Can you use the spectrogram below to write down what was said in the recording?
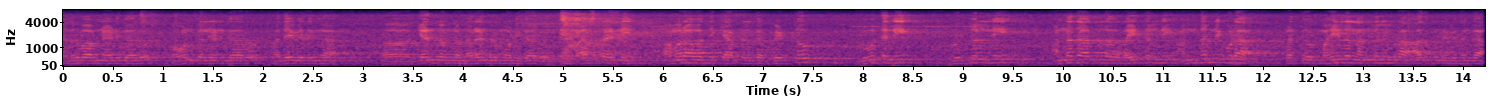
చంద్రబాబు నాయుడు గారు పవన్ కళ్యాణ్ గారు అదేవిధంగా కేంద్రంలో నరేంద్ర మోడీ గారు ఈ రాష్ట్రాన్ని అమరావతి క్యాపిటల్గా పెడుతూ యువతని వృద్ధుల్ని అన్నదాతల రైతుల్ని అందరినీ కూడా ప్రతి ఒక్క మహిళలను అందరినీ కూడా ఆదుకునే విధంగా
